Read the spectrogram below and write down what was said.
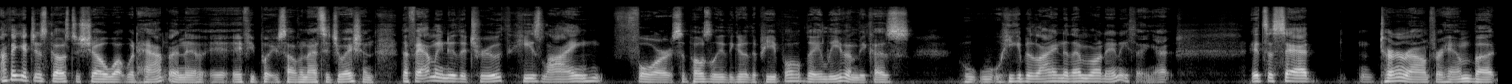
I think it just goes to show what would happen if, if you put yourself in that situation. The family knew the truth. He's lying for supposedly the good of the people. They leave him because he could be lying to them about anything. It's a sad turnaround for him, but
